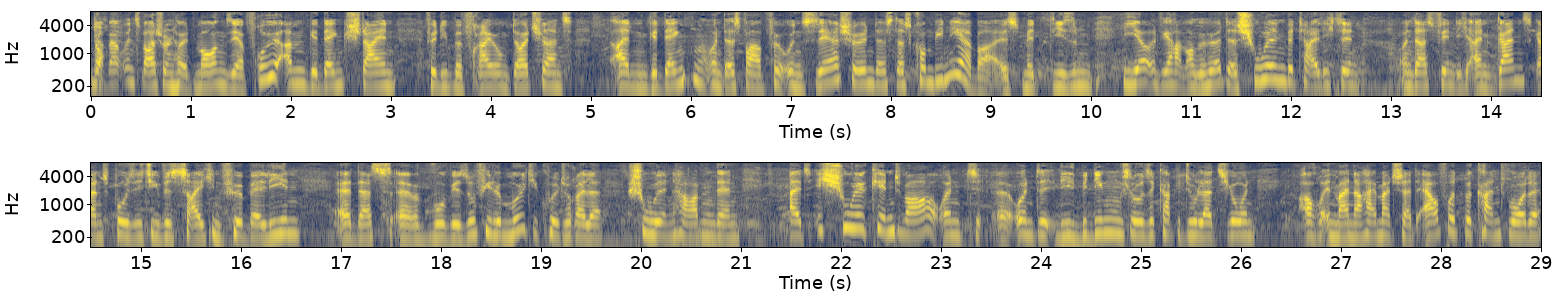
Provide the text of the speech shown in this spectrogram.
Ja, bei uns war schon heute Morgen sehr früh am Gedenkstein für die Befreiung Deutschlands ein Gedenken und es war für uns sehr schön, dass das kombinierbar ist mit diesem hier. Und wir haben auch gehört, dass Schulen beteiligt sind und das finde ich ein ganz, ganz positives Zeichen für Berlin, äh, dass, äh, wo wir so viele multikulturelle Schulen haben. Denn als ich Schulkind war und, äh, und die bedingungslose Kapitulation auch in meiner Heimatstadt Erfurt bekannt wurde,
